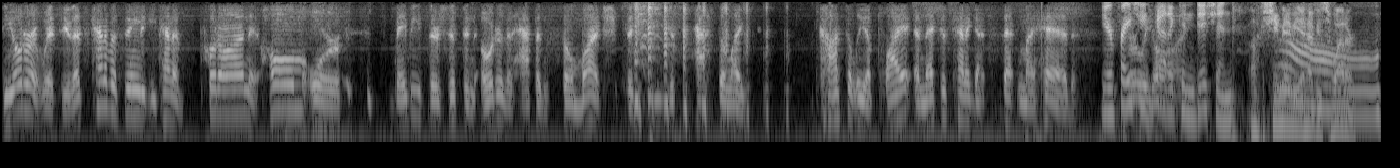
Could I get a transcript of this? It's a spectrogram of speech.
deodorant with you? That's kind of a thing that you kind of put on at home, or maybe there's just an odor that happens so much that she just has to like constantly apply it, and that just kind of got set in my head You're afraid she's got a condition. Oh, she may be a heavy sweater.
